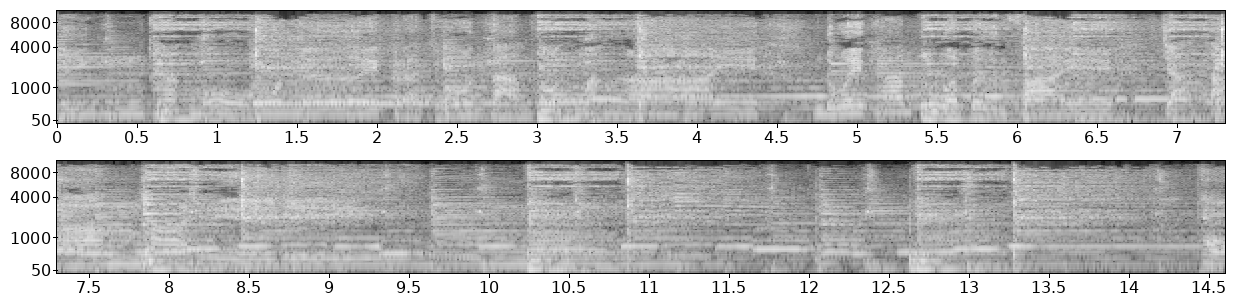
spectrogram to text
ลิง โจรตามต้นไม้ด้วยความกลัวปืนไฟ จะตามไล่ยิงพ่อ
